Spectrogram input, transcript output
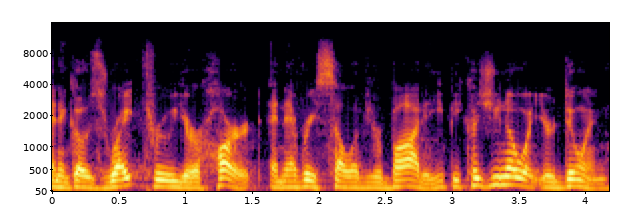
and it goes right through your heart and every cell of your body because you know what you're doing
